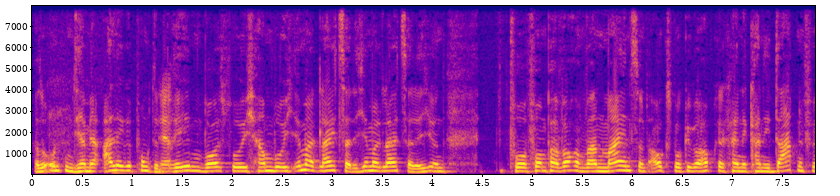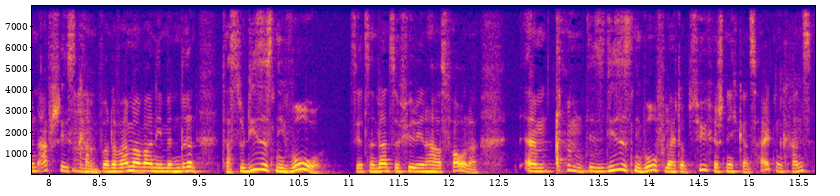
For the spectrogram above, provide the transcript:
also unten, die haben ja alle gepunktet. Ja. Bremen, Wolfsburg, Hamburg, immer gleichzeitig, immer gleichzeitig. Und vor, vor ein paar Wochen waren Mainz und Augsburg überhaupt gar keine Kandidaten für einen Abschießkampf. Und auf einmal waren die mittendrin. Dass du dieses Niveau, ist jetzt eine Lanze für den HSV da, ähm, dieses, dieses Niveau vielleicht auch psychisch nicht ganz halten kannst,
